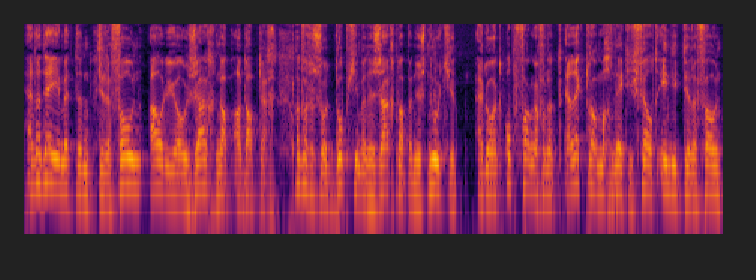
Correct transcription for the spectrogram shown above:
En dat deed je met een telefoon-audio-zuignapadapter. Dat was een soort dopje met een zuignap en een snoertje. En door het opvangen van het elektromagnetisch veld in die telefoon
